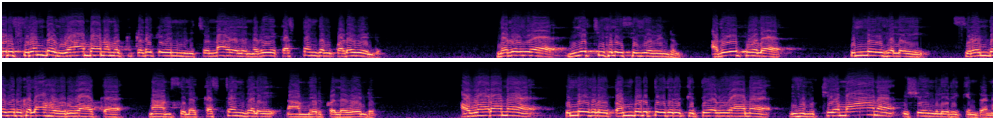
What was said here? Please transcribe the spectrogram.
ஒரு சிறந்த வியாபாரம் நமக்கு கிடைக்க வேண்டும் என்று சொன்னால் அதில் நிறைய கஷ்டங்கள் பட வேண்டும். நிறைய முயற்சிகளை செய்ய வேண்டும். அதே போல பிள்ளைகளை சிறந்தவர்களாக உருவாக்க நாம் சில கஷ்டங்களை நாம் மேற்கொள்ள வேண்டும். அவ்வாறான பிள்ளைகளை பண்படுத்துவதற்கு தேவையான மிக முக்கியமான விஷயங்கள் இருக்கின்றன.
